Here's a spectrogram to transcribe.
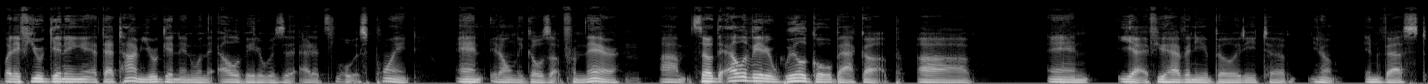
but if you were getting in at that time, you were getting in when the elevator was at its lowest point, and it only goes up from there. Um, so the elevator will go back up. Uh, and yeah, if you have any ability to, you know, invest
